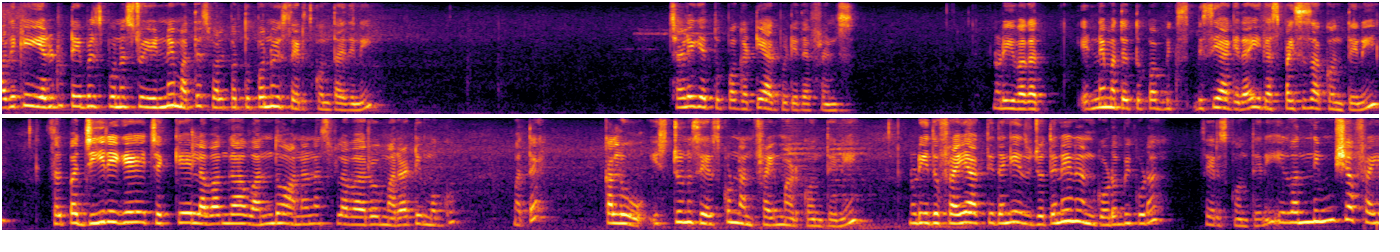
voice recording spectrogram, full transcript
ಅದಕ್ಕೆ ಎರಡು ಟೇಬಲ್ ಸ್ಪೂನಷ್ಟು ಎಣ್ಣೆ ಮತ್ತು ಸ್ವಲ್ಪ ತುಪ್ಪನೂ ಸೇರಿಸ್ಕೊತಾ ಇದ್ದೀನಿ. ಚಳಿಗೆ ತುಪ್ಪ ಗಟ್ಟಿ ಆಗಿಬಿಟ್ಟಿದೆ ಫ್ರೆಂಡ್ಸ್ ನೋಡಿ, ಇವಾಗ ಎಣ್ಣೆ ಮತ್ತು ತುಪ್ಪ ಮಿಕ್ಸ್ ಬಿಸಿಯಾಗಿದೆ ಈಗ ಸ್ಪೈಸಸ್ ಹಾಕ್ಕೊತೀನಿ ಸ್ವಲ್ಪ ಜೀರಿಗೆ, ಚಕ್ಕೆ, ಲವಂಗ, ಒಂದು ಅನಾನಸ್ ಫ್ಲವರು ಮರಾಠಿ ಮೊಗ್ಗು ಮತ್ತು ಕಲ್ಲು ಇಷ್ಟನ್ನು ಸೇರಿಸ್ಕೊಂಡು ನಾನು ಫ್ರೈ ಮಾಡ್ಕೊತೀನಿ. ನೋಡಿ, ಇದು ಫ್ರೈ ಆಗ್ತಿದ್ದಂಗೆ ಇದ್ರ ಜೊತೆನೇ ನಾನು ಗೋಡಂಬಿ ಕೂಡ ಸೇರಿಸ್ಕೊತೀನಿ. ಇದು ಒಂದು ನಿಮಿಷ ಫ್ರೈ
